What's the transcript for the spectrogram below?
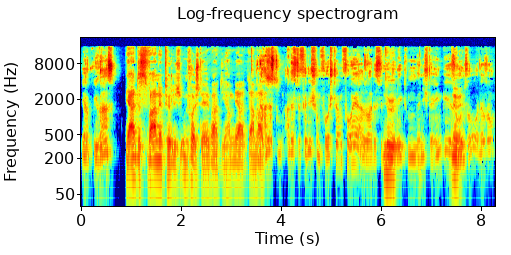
ja, wie war's? ja, das war natürlich unvorstellbar. Die haben ja damals. hattest du, hattest du für dich schon Vorstellungen vorher? Also hattest du dir Nö. überlegt, hm, wenn ich da hingehe, so Nö. und so oder so?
